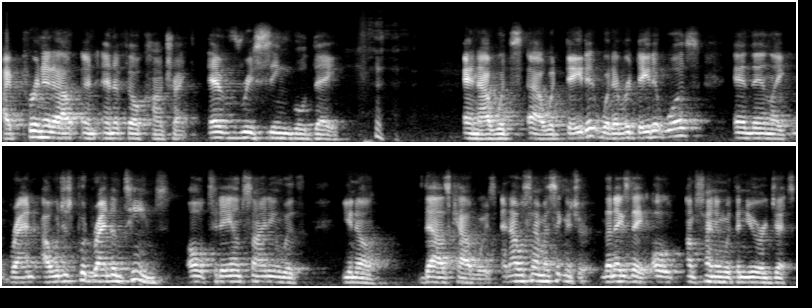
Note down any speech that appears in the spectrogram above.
I printed out an NFL contract every single day. and I would, I would date it, whatever date it was. And then like ran, I would just put random teams. Oh, today I'm signing with, you know, Dallas Cowboys. And I would sign my signature. The next day, oh, I'm signing with the New York Jets.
